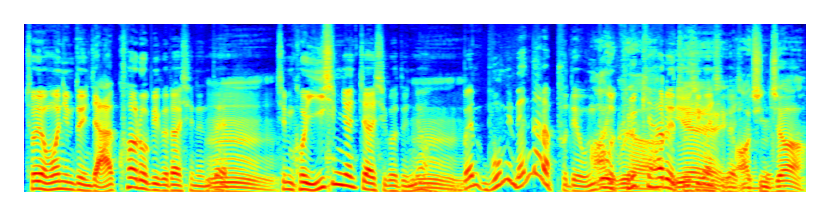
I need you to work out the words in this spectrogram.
저희 어머님도 이제 아쿠아로빅을 하시는데 음. 지금 거의 20년째 하시거든요. 음. 맨- 몸이 맨날 아프대요. 운동을 아이고야. 그렇게 하루에 예. 2시간씩 하시는데. 아, 진짜?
